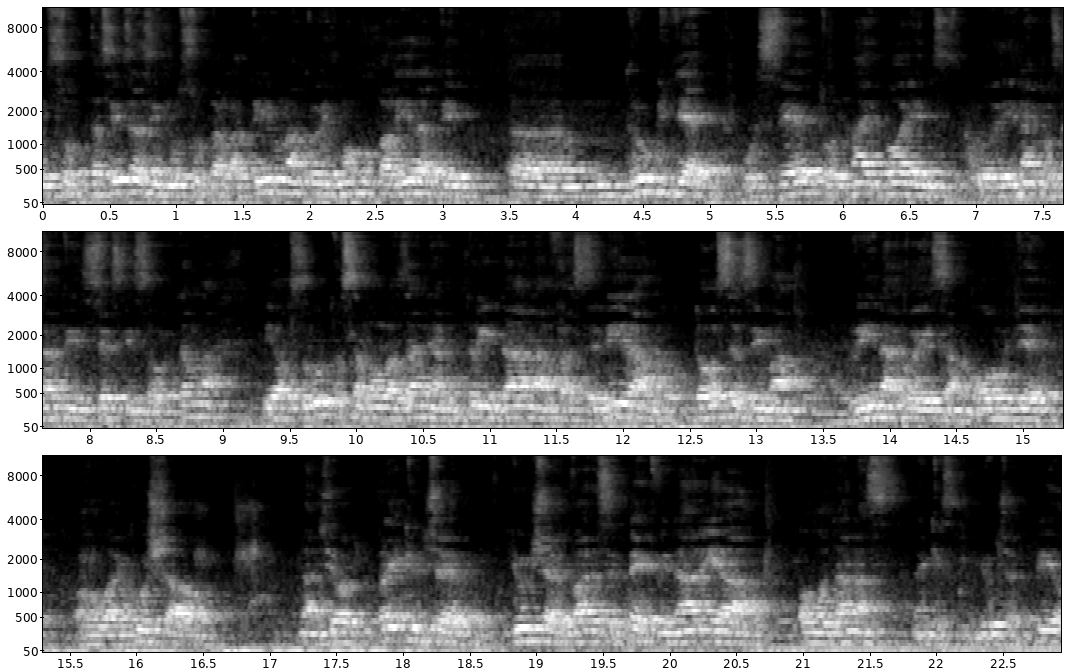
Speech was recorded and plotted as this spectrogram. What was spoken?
u, da se izrazim u superlativima koji mogu parirati e, drugdje u svijetu najboljim i najpoznatijim svjetskim sortama. I apsolutno sam ova zadnja tri dana fasciniran dosezima vina koje sam ovdje ovaj, kušao Znači od prekjučer, jučer 25 vinarija, ovo danas neki sam jučer pio,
